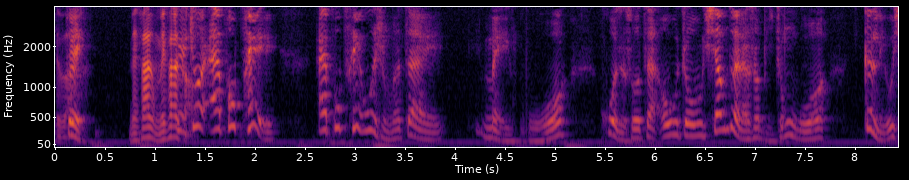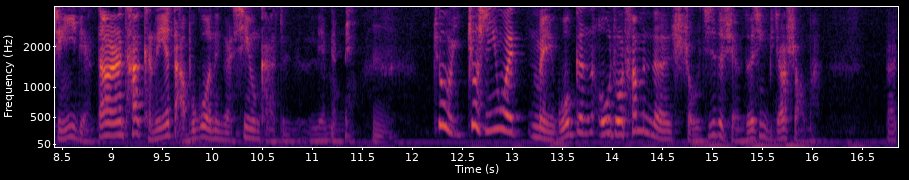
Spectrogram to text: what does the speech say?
对吧？对，没法没法对，搞。就 Apple Pay，Apple Pay 为什么在美国或者说在欧洲相对来说比中国更流行一点？当然，它可能也打不过那个信用卡联盟。嗯，就就是因为美国跟欧洲他们的手机的选择性比较少嘛，啊、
